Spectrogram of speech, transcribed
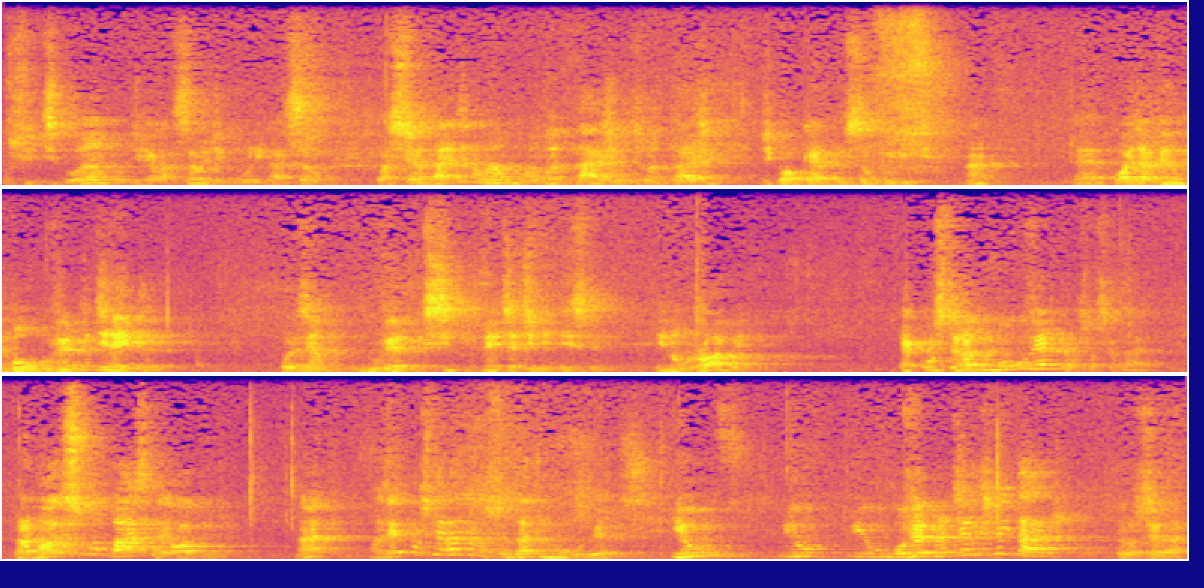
no sentido amplo de relação e de comunicação com a sociedade não é uma vantagem ou desvantagem de qualquer posição política. Né? É, pode haver um bom governo da direita, por exemplo, um governo que simplesmente administre e não roube, é considerado um bom governo pela sociedade. Para nós isso não basta, é óbvio. Né? Mas é considerado pela sociedade um bom governo. E o, e o, e o governante é respeitado pela sociedade.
